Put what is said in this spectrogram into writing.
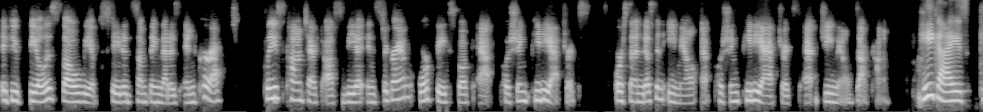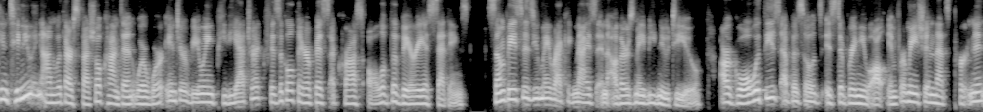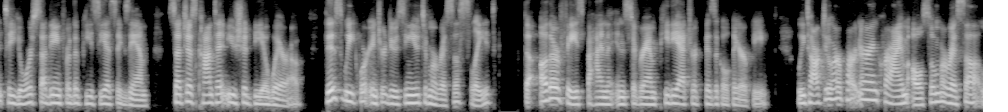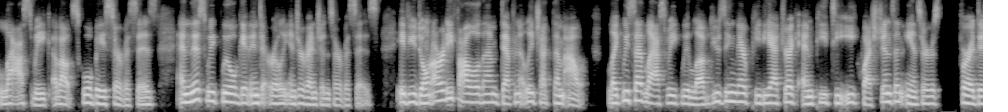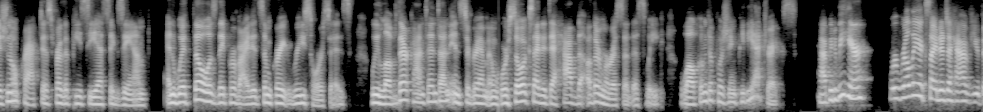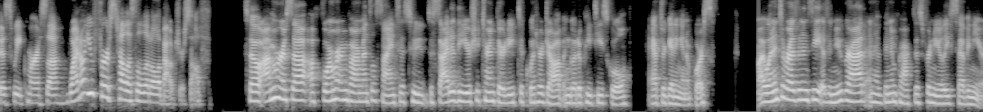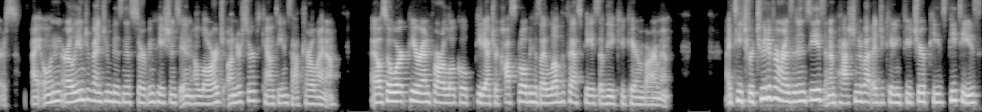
if you feel as though we have stated something that is incorrect, please contact us via Instagram or Facebook at Pushing Pediatrics or send us an email at pushingpediatrics at gmail.com. Hey guys, continuing on with our special content where we're interviewing pediatric physical therapists across all of the various settings. Some faces you may recognize and others may be new to you. Our goal with these episodes is to bring you all information that's pertinent to your studying for the PCS exam, such as content you should be aware of. This week, we're introducing you to Marissa Slate, the other face behind the Instagram Pediatric Physical Therapy. We talked to her partner in crime, also Marissa, last week about school based services. And this week, we will get into early intervention services. If you don't already follow them, definitely check them out. Like we said last week, we loved using their pediatric NPTE questions and answers for additional practice for the PCS exam. And with those, they provided some great resources. We love their content on Instagram, and we're so excited to have the other Marissa this week. Welcome to Pushing Pediatrics. Happy to be here. We're really excited to have you this week, Marissa. Why don't you first tell us a little about yourself? So, I'm Marissa, a former environmental scientist who decided the year she turned 30 to quit her job and go to PT school after getting in, of course. I went into residency as a new grad and have been in practice for nearly seven years. I own an early intervention business serving patients in a large underserved county in South Carolina. I also work PRN for our local pediatric hospital because I love the fast pace of the acute care environment. I teach for two different residencies, and I'm passionate about educating future PEDS PTs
